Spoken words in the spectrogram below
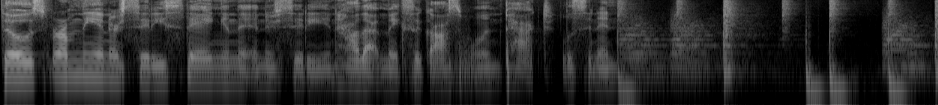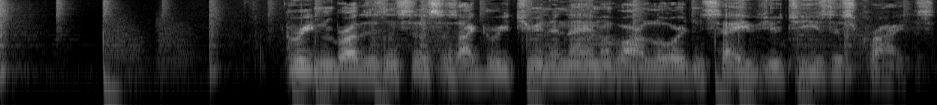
those from the inner city staying in the inner city and how that makes a gospel impact. Listen in. Greeting, brothers and sisters. I greet you in the name of our Lord and Savior Jesus Christ.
